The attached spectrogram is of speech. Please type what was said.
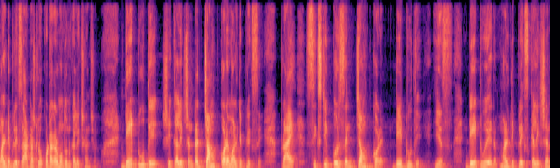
মাল্টিপ্লেক্সে আঠাশ লক্ষ টাকার মতন কালেকশন ছিল। ডে টুতে সেই কালেকশনটা জাম্প করে মাল্টিপ্লেক্সে। প্রায় সিক্সটি পার্সেন্ট জাম্প করে ডে টুতে ইয়েস ডে টু এর মাল্টিপ্লেক্স কালেকশন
